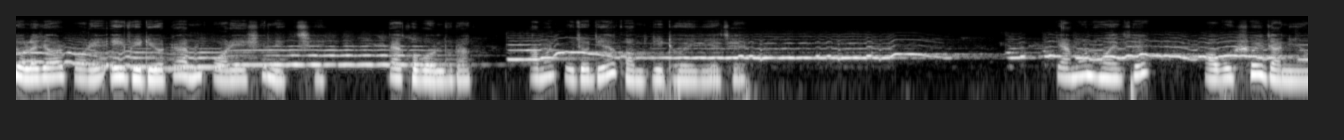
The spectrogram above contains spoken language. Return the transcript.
চলে যাওয়ার পরে এই ভিডিওটা আমি পরে এসে নিচ্ছি। দেখো বন্ধুরা, আমার পুজো দেওয়া কমপ্লিট হয়ে গিয়েছে। কেমন হয়েছে অবশ্যই জানিও।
